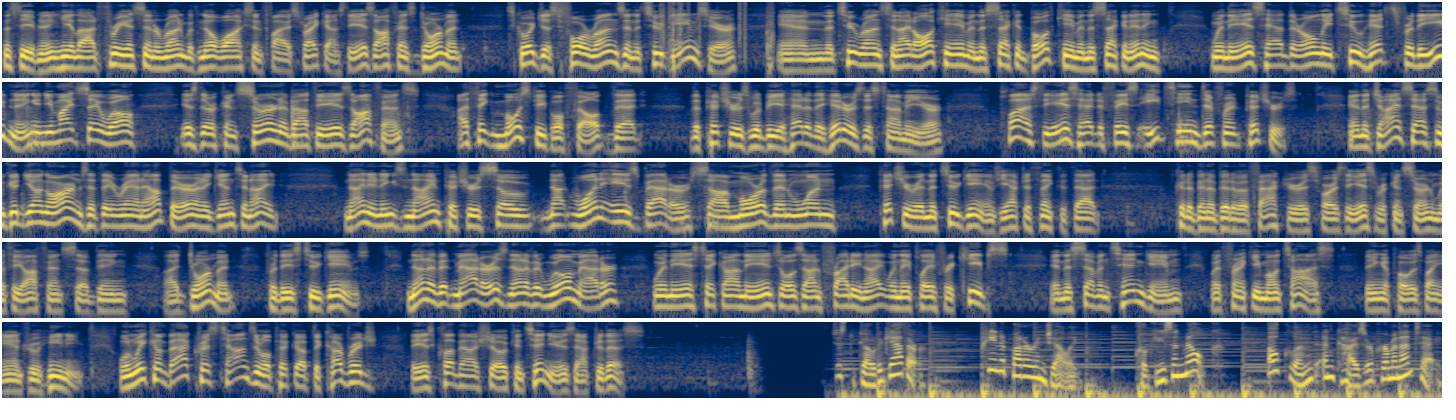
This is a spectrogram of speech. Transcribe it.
this evening. He allowed three hits and a run with no walks and five strikeouts. The A's offense dormant scored just four runs in the two games here. And the two runs tonight all came in the second, both came in the second inning when the A's had their only two hits for the evening. And you might say, well, is there concern about the A's offense? I think most people felt that the pitchers would be ahead of the hitters this time of year. Plus, the A's had to face 18 different pitchers. And the Giants have some good young arms that they ran out there. And again tonight, nine innings, nine pitchers. So not one A's batter saw more than one pitcher in the two games. You have to think that that could have been a bit of a factor as far as the A's were concerned with the offense uh, being uh, dormant for these two games. None of it matters. None of it will matter when the A's take on the Angels on Friday night when they play for keeps in the 7-10 game with Frankie Montas being opposed by Andrew Heaney. When we come back, Chris Townsend will pick up the coverage. The Clubhouse show continues after this. Just go together. Peanut butter and jelly, cookies and milk, Oakland and Kaiser Permanente.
